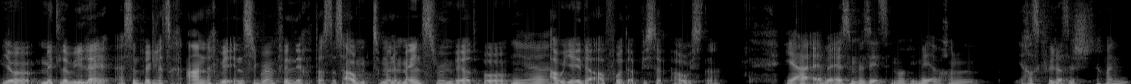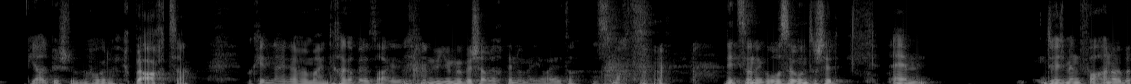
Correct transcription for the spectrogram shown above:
ja, mittlerweile, es entwickelt sich ähnlich wie Instagram, finde ich, dass das auch zu einem Mainstream wird, wo Ja. auch jeder anfängt, etwas zu posten. Ja, eben, also man sieht es immer wie mehr, aber ich habe nur- ich habe das Gefühl, das ist, ich meine, wie alt bist du? ich bin 18. Okay, nein, never mind. Ich kann gerade sagen, wenn du jünger bist, aber ich bin nur ein Jahr älter. Das macht nicht so einen großen Unterschied. Ähm, du hast mir vorher noch über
